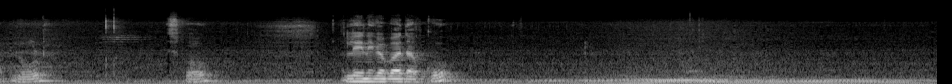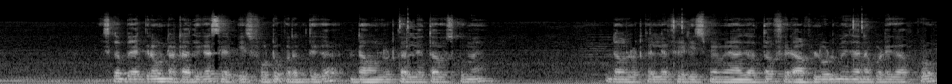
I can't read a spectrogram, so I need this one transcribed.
अपलोड इसको। लेने के बाद आपको इसका बैकग्राउंड हटा देगा सिर्फ़ इस फ़ोटो को रख देगा। डाउनलोड कर लेता हूँ उसको मैं। डाउनलोड कर लिया, फिर इसमें मैं आ जाता हूँ। फिर अपलोड में जाना पड़ेगा आपको।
